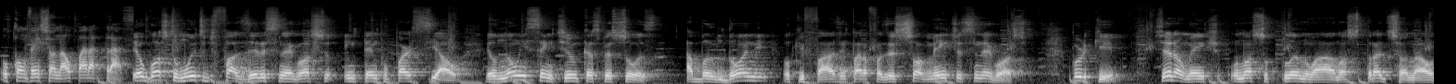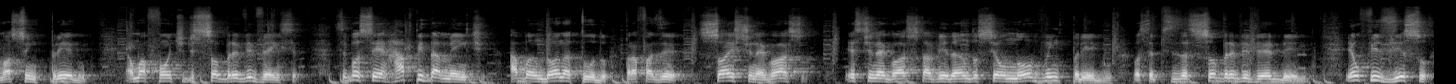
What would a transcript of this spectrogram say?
o convencional para trás? Eu gosto muito de fazer esse negócio em tempo parcial. Eu não incentivo que as pessoas abandone o que fazem para fazer somente esse negócio. Por quê? Geralmente, o nosso plano A, o nosso tradicional, o nosso emprego é uma fonte de sobrevivência. Se você rapidamente abandona tudo para fazer só este negócio, este negócio está virando o seu novo emprego. Você precisa sobreviver dele. Eu fiz isso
